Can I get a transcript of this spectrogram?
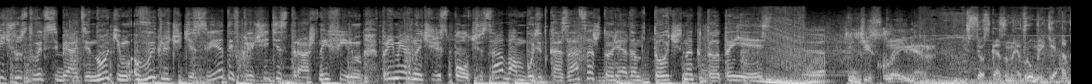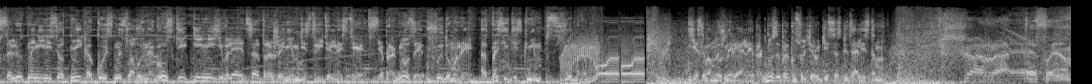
Не чувствовать себя одиноким, выключите свет и включите страшный фильм. Примерно через полчаса вам будет казаться, что рядом точно кто-то есть. Дисклеймер. Все сказанное в рубрике абсолютно не несет никакой смысловой нагрузки и не является отражением действительности. Все прогнозы выдуманы. Относитесь к ним с юмором. Если вам нужны реальные прогнозы, проконсультируйтесь со специалистом. Жара FM.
